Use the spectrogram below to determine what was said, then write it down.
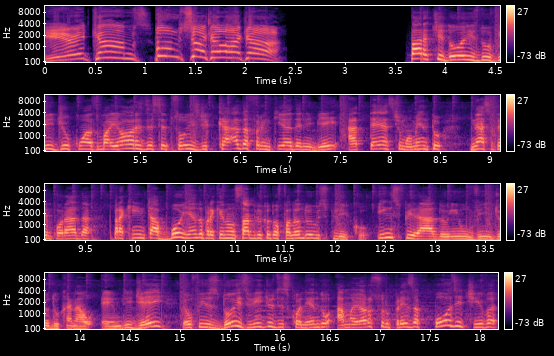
Here it comes! Boom shakalaka! Parte 2 do vídeo com as maiores decepções de cada franquia da NBA até este momento nessa temporada. Para quem tá boiando, para quem não sabe do que eu tô falando, eu explico. Inspirado em um vídeo do canal MDJ, eu fiz dois vídeos escolhendo a maior surpresa positiva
